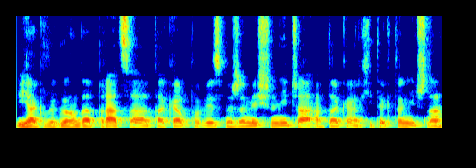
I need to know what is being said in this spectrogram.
jak wygląda praca taka powiedzmy rzemieślnicza, a taka architektoniczna.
